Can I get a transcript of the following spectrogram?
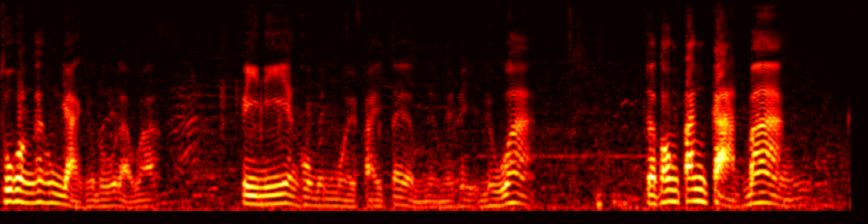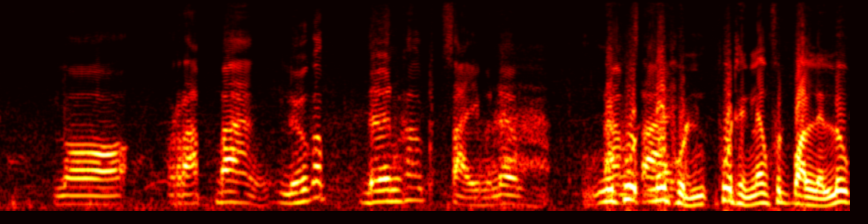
ทุกคนก็คงอยากจะรู้แหละว่า ปีนี้ยังคงเป็นมวยไฟเตอร์เหมือนเดิมไหมพี่หรือว่าจะต้องตั้งการ์ดบ้าง รอรับบ้าง หรือก็เดินเข้าใส่เหมือนเดิมนี่พูดตามสไตล์นี่พูดพูดถึงเรื่องฟุตบอลหรือลูก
